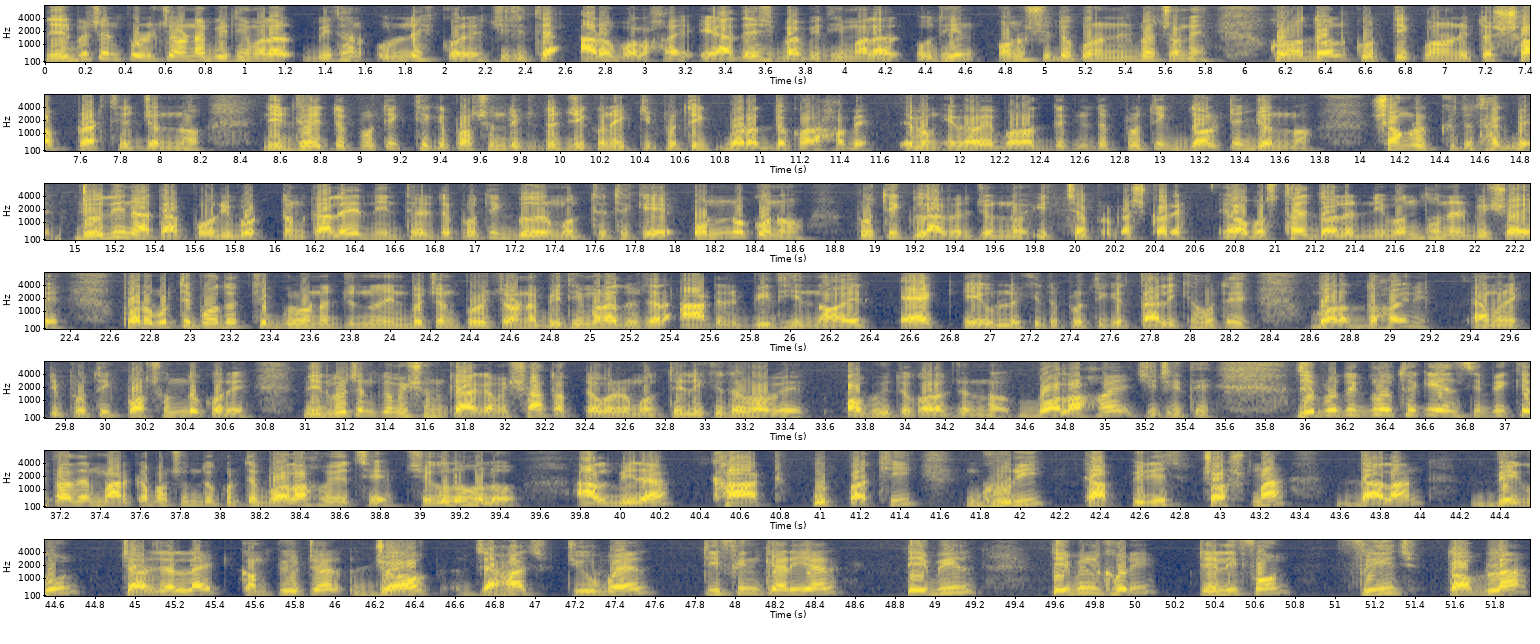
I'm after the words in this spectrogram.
নির্বাচন পরিচালনা বিধিমালার বিধান উল্লেখ করে চিঠিতে আরও বলা হয়, এই আদেশ বা বিধিমালার অধীন অনুষ্ঠিত কোনো নির্বাচনে কোনো দল কর্তৃক মনোনীত সব প্রার্থীর জন্য নির্ধারিত প্রতীক থেকে পছন্দকৃত যে কোনো একটি প্রতীক বরাদ্দ করা হবে এবং এভাবে বরাদ্দকৃত প্রতীক দলটির জন্য সংরক্ষিত থাকবে। যদি না তা পরিবর্তনকালে নির্ধারিত প্রতীকগুলোর মধ্যে থেকে অন্য কোনো প্রতীক লাভের জন্য ইচ্ছা প্রকাশ করে। এ অবস্থায় দলের নিবন্ধনের বিষয়ে পরবর্তী পদক্ষেপ গ্রহণের জন্য নির্বাচন পরিচালনা বিধিমালা দুই হাজার আট এর বিধি নয়ের এক এ উল্লেখিত প্রতীকের তালিকা হতে বরাদ্দ হয়নি। এমন একটি প্রতীক পছন্দ করে নির্বাচন কমিশনকে আগামী সাত অক্টোবরের মধ্যে লিখিতভাবে অবহিত করার জন্য বলা হয় চিঠিতে। যে প্রতীকগুলো থেকে এনসিপিকে তাদের মার্কা পছন্দ করতে বলা হয়েছে, সেগুলো হলো আলমিরা, খাট উট পাখি ঘুড়ি কাপ পিরিচ চশমা, দালান, বেগুন, চার্জার লাইট, কম্পিউটার, জগ, জাহাজ, tubewell, tiffin carrier, table table ঘড়ি, টেলিফোন, ফ্রিজ, তবলা,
